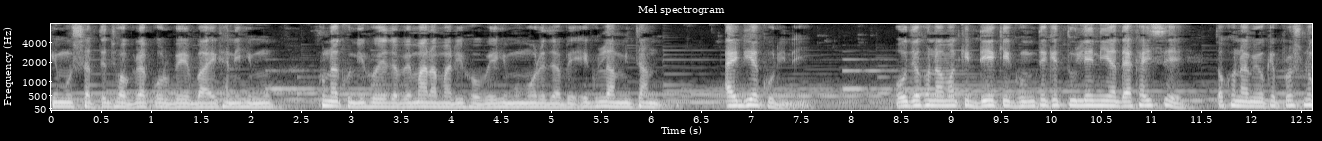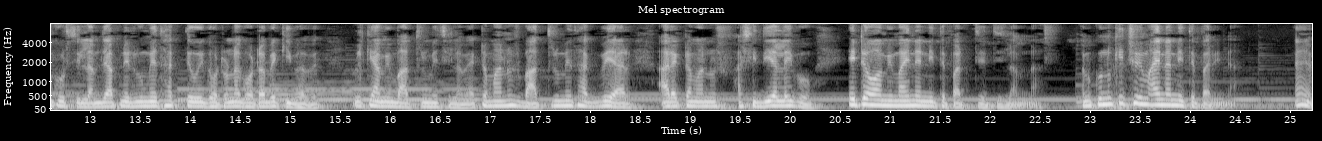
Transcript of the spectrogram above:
হিমুর সাথে ঝগড়া করবে বা এখানে হিমু খুনাখুনি হয়ে যাবে, মারামারি হবে, হিমু মরে যাবে, এগুলো আমি আইডিয়া করি নাই। ও যখন আমাকে ডেকে ঘুম থেকে তুলে নিয়ে দেখাইছে, তখন আমি ওকে প্রশ্ন করছিলাম যে, আপনি রুমে থাকতে ওই ঘটনা ঘটাবে কীভাবে? বলে কি, আমি বাথরুমে ছিলাম। একটা মানুষ বাথরুমে থাকবে আর আর একটা মানুষ ফাঁসি দিয়ে লাইব, এটাও আমি মাইনা নিতে পারতেছিলাম না। আমি কোনো কিছুই মাইনা নিতে পারি না। হ্যাঁ?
